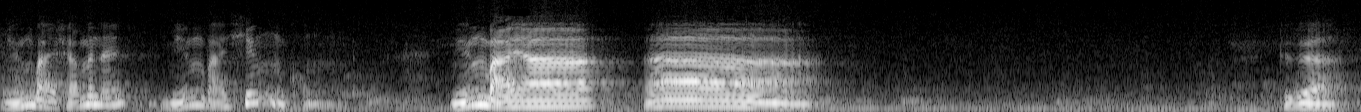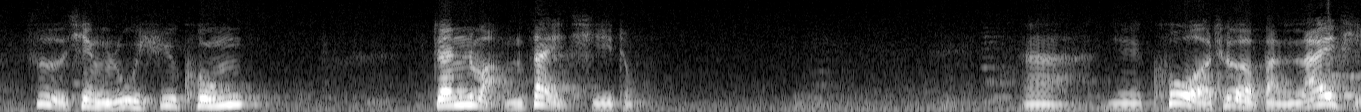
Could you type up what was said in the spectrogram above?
明白什么呢？明白性空，明白呀啊，啊，这个自性如虚空，真妄在其中，啊。你廓彻本来体，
